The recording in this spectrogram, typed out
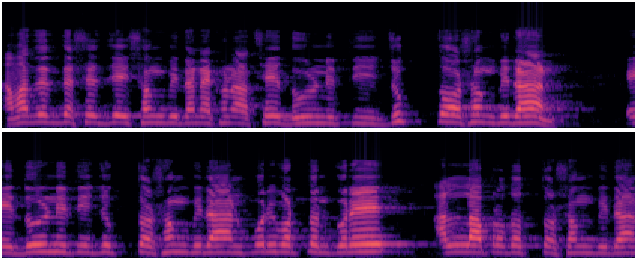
আমাদের দেশের যে সংবিধান এখন আছে, দুর্নীতিযুক্ত সংবিধান। এই দুর্নীতিযুক্ত সংবিধান পরিবর্তন করে আল্লাহ প্রদত্ত সংবিধান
